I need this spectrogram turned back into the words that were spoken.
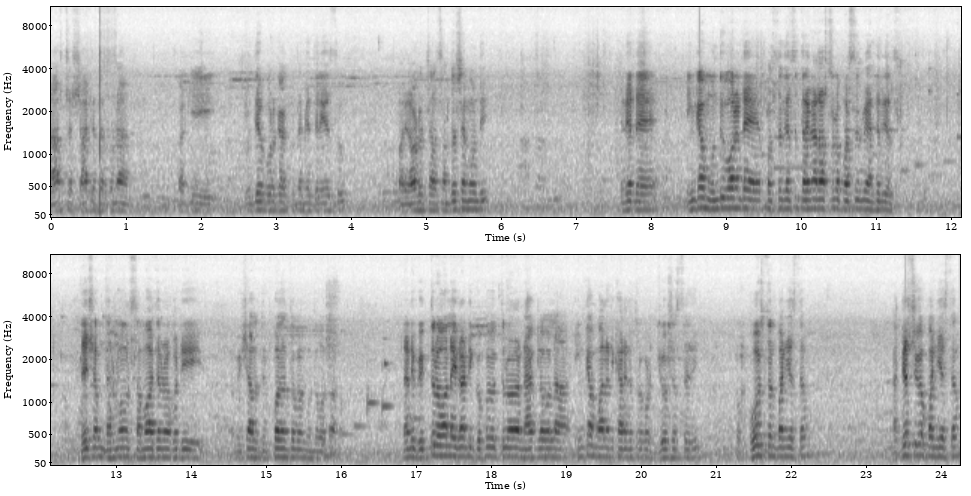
రాష్ట్ర శాఖ తరఫున వారికి హృదయపూర్వక కృతజ్ఞత తెలియజేస్తూ మరి రావడం చాలా సంతోషంగా ఉంది. ఎందుకంటే ఇంకా ముందుకు పోవాలంటే ప్రస్తుతం తెలుసు తెలంగాణ రాష్ట్రంలో పరిస్థితి మీ అందరికీ తెలుసు. దేశం ధర్మం సమాజం ఒకటి విషయాల దృక్పథంతో మేము ముందుకు పోతాను ఇలాంటి వ్యక్తుల వల్ల ఇలాంటి గొప్ప వ్యక్తుల వల్ల నాయకుల వల్ల ఇంకా మాలాంటి కార్యకర్తలు కూడా జోష్ వస్తుంది. ఒక పోస్ట్తో పనిచేస్తాం. అగ్రెసివ్గా పనిచేస్తాం.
